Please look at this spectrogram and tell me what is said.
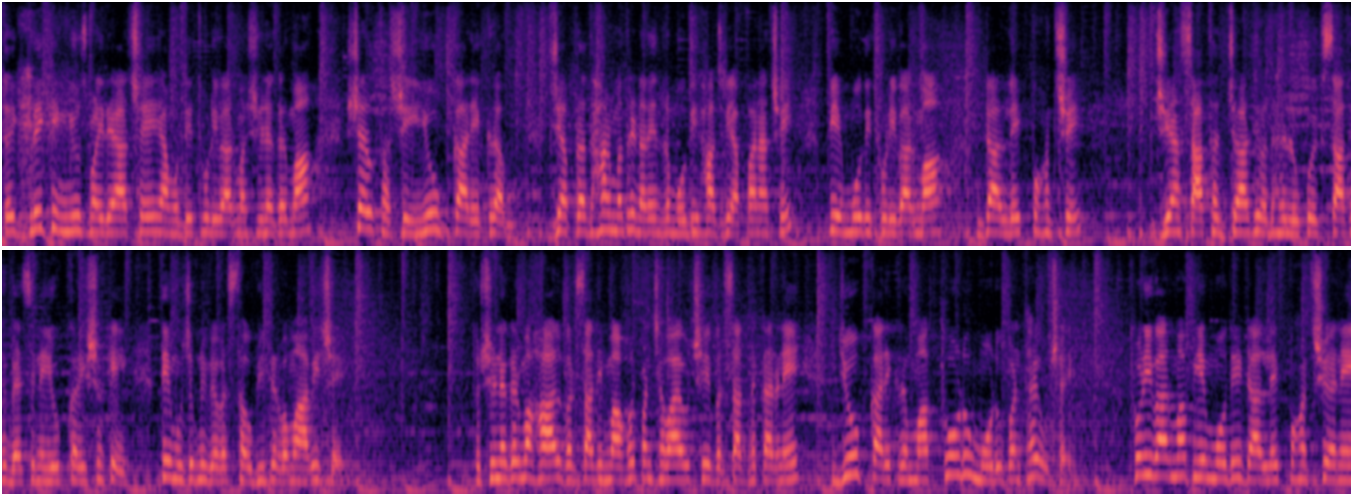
તો એક બ્રેકિંગ ન્યૂઝ મળી રહ્યા છે. આ મુદ્દે થોડી વારમાં શ્રીનગરમાં શરૂ થશે યોગ કાર્યક્રમ, જ્યાં પ્રધાનમંત્રી નરેન્દ્ર મોદી હાજરી આપવાના છે. પીએમ મોદી થોડી વારમાં ડાલ લેક પહોંચશે, જ્યાં સાત હજારથી વધારે લોકો એક સાથે બેસીને યોગ કરી શકે તે મુજબની વ્યવસ્થા ઊભી કરવામાં આવી છે. તો શ્રીનગરમાં હાલ વરસાદી માહોલ પણ છવાયો છે. વરસાદના કારણે યોગ કાર્યક્રમમાં થોડું મોડું પણ થયું છે. થોડી વારમાં પીએમ મોદી ડાલ લેક પહોંચશે અને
